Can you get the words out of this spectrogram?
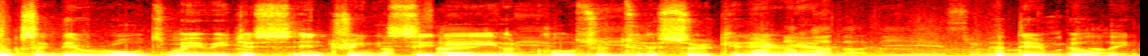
Looks like their roads maybe just entering the city or closer to the circuit area that they're building.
